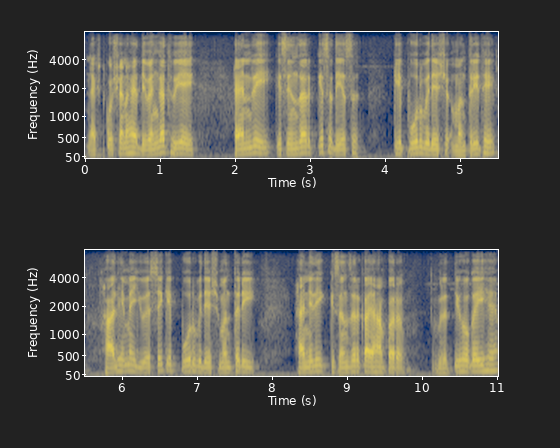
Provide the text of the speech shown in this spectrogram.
नेक्स्ट क्वेश्चन है, दिवंगत हुए हेनरी किसिंजर किस देश के पूर्व विदेश मंत्री थे? हाल ही में यूएसए के पूर्व विदेश मंत्री हेनरी किसिंजर का यहाँ पर मृत्यु हो गई है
